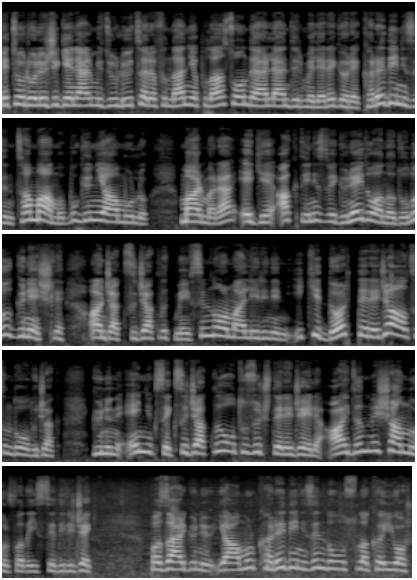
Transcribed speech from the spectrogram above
Meteoroloji Genel Müdürlüğü tarafından yapılan son değerlendirmelere göre Karadeniz'in tamamı bugün yağmurlu. Marmara, Ege, Akdeniz ve Güneydoğu Anadolu güneşli. Ancak sıcaklık mevsim normallerinin 2-4 derece altında olacak. Günün en yüksek sıcaklığı 33 dereceyle Aydın ve Şanlıurfa'da hissedilecek. Pazar günü yağmur Karadeniz'in doğusuna kayıyor.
